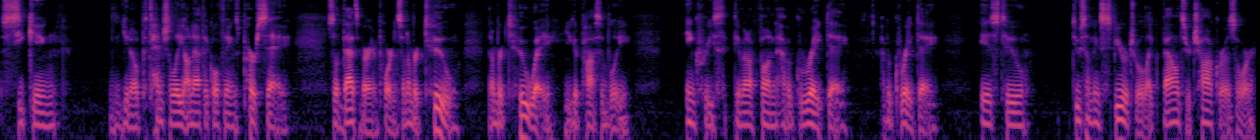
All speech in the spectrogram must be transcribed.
seeking you know potentially unethical things per se so that's very important. So number two, the number two way you could possibly increase the amount of fun, have a great day, have a great day, is to do something spiritual, like balance your chakras or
